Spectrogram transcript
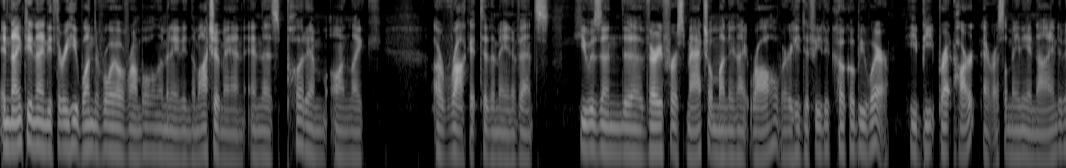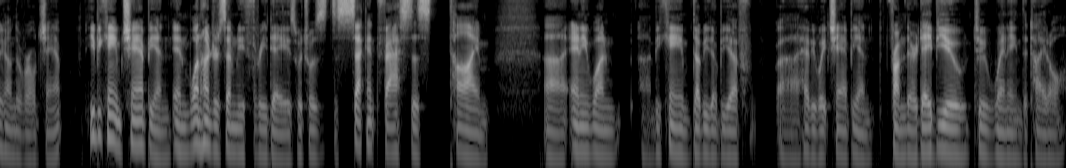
in 1993, he won the Royal Rumble, eliminating the Macho Man, and this put him on like a rocket to the main events. He was in the very first match on Monday Night Raw, where he defeated Koko B. He beat Bret Hart at WrestleMania 9 to become the world champ. He became champion in 173 days, which was the second fastest time uh, anyone uh, became WWF uh, heavyweight champion from their debut to winning the title.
